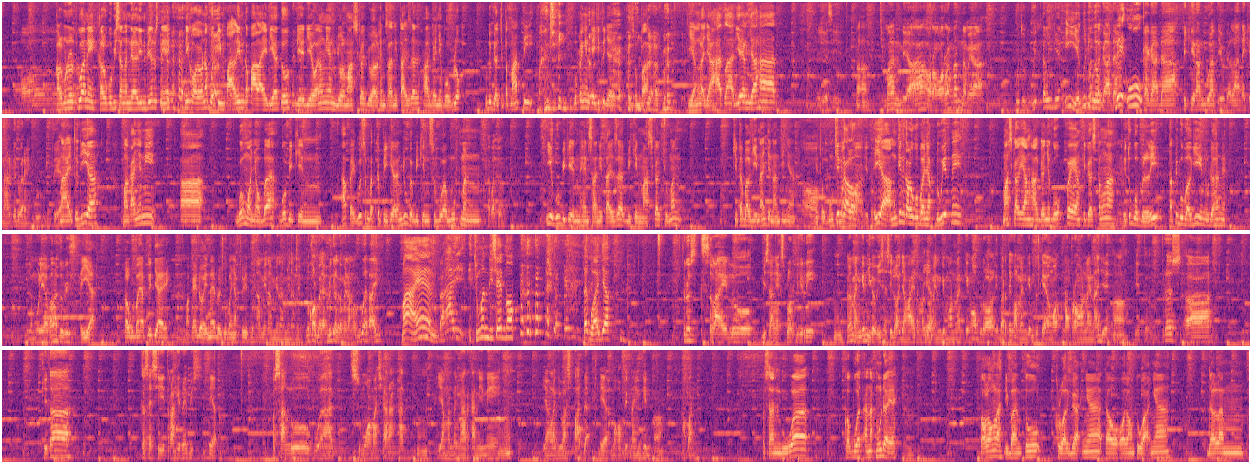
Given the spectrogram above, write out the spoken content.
Kalau menurut gua nih, kalau gua bisa ngendalin virus nih, nih corona buat timpalin kepala dia tuh. Dia dia orang nih yang jual masker, jual hand sanitizer, harganya goblok. Udah biar cepet mati. Anjing. Gue pengen kayak gitu Jay, sumpah. Jahat banget. Ya nggak jahat lah, dia yang jahat. Iya sih. Heeh. Cuman ya orang-orang kan namanya butuh duit kali dia. Iya, gua Cuman juga kagak ada, BU. Kagak ada pikiran buat ya udahlah naikin harga 2000 gitu ya. Nah itu dia, makanya nih, gue mau nyoba, gue bikin apa ya? Gue sempat kepikiran juga bikin sebuah movement. Apa tuh? Iya, gue bikin hand sanitizer, bikin masker, cuman kita bagiin aja nantinya, Oh, gitu. Mungkin kalau, gitu. iya, mungkin kalau gue banyak duit nih, masker yang harganya gope yang tiga setengah Hmm. itu gue beli, tapi gue bagiin udahannya. Gila mulia banget tuh, bis. Iya. Kalau gue banyak duit Jay, Hmm. makanya doain aja biar gue banyak duit tuh. Amin amin amin amin. Lu kalau banyak duit kagak main sama gua, tai. Main, Tai. cuman di senop. Kita gue ajak. Terus selain lu bisa nge-explore diri, sebenarnya main game juga bisa sih lu ajak aja temen lu Hmm. Iya. main game online kayak ngobrol. Ibaratnya kalau main game tuh kayak nongkrong online aja. Heeh. Gitu. Terus eh, kita ke sesi terakhir ya, bis. Iya. Pesan lu buat semua masyarakat Hmm. yang mendengarkan ini Hmm. Yang lagi waspada Iya. sama COVID-19. Heeh. Apaan? Pesan gua ke buat anak muda ya. Hmm. Tolonglah dibantu keluarganya atau orang tuanya dalam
